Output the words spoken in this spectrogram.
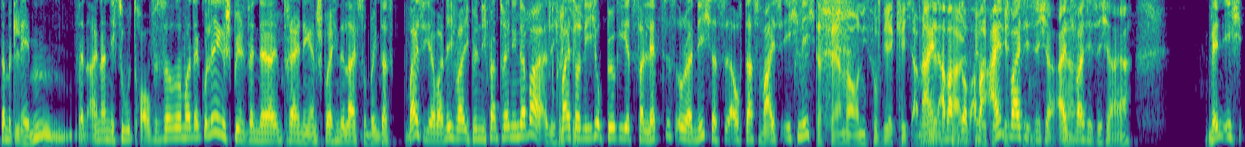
damit leben, wenn einer nicht so gut drauf ist, dass mal der Kollege spielt, wenn der im Training entsprechende Leistung bringt. Das weiß ich aber nicht, weil ich bin nicht beim Training dabei. Also ich weiß Richtig. auch nicht, ob Birki jetzt verletzt ist oder nicht. Das, auch das weiß ich nicht. Das werden wir auch nicht so wirklich am Nein, Ende des aber, pass Tages aber eins weiß ich sicher. Eins Ja. weiß ich sicher, ja. Wenn ich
